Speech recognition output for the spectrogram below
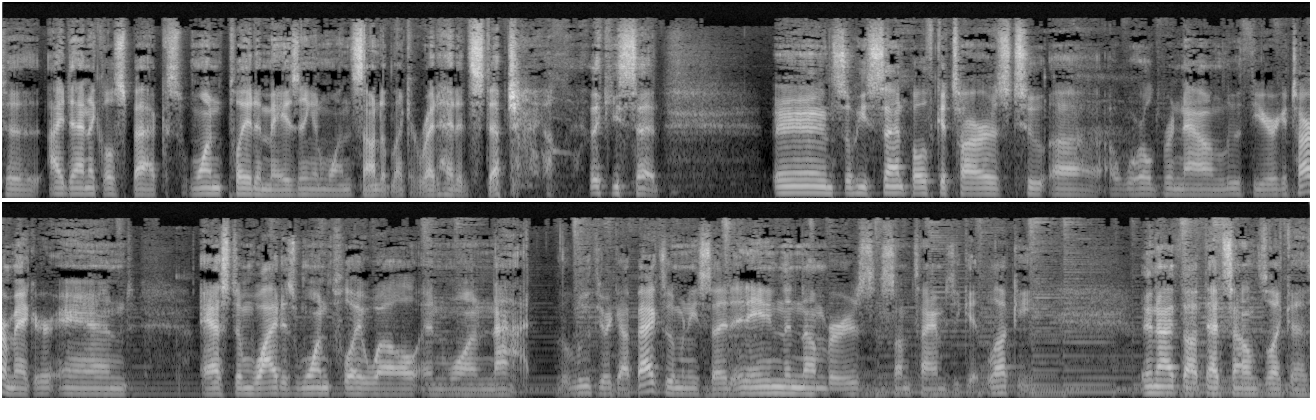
to identical specs. One played amazing, and one sounded like a redheaded stepchild, like he said. And so he sent both guitars to uh, a world renowned luthier guitar maker and asked him, why does one play well and one not? The luthier got back to him and he said, it ain't in the numbers. Sometimes you get lucky. And I thought that sounds like a,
